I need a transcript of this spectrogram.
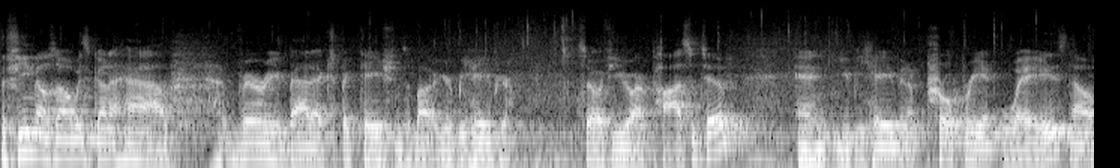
the female is always going to have very bad expectations about your behavior. So if you are positive and you behave in appropriate ways, now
